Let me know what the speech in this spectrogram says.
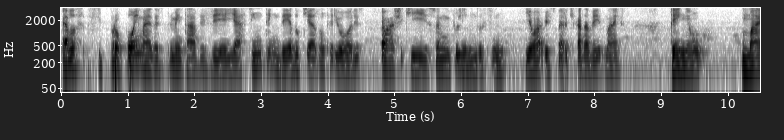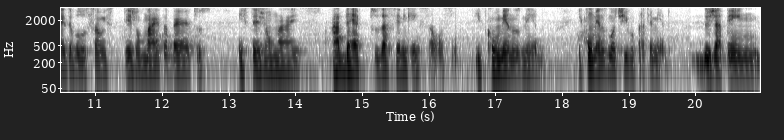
Elas se propõem mais a experimentar, a viver e a se entender do que as anteriores. Eu acho que isso é muito lindo, assim. E eu, espero que cada vez mais tenham mais evolução, estejam mais abertos, estejam mais adeptos a serem quem são, assim. E com menos medo. E com menos motivo para ter medo já tem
